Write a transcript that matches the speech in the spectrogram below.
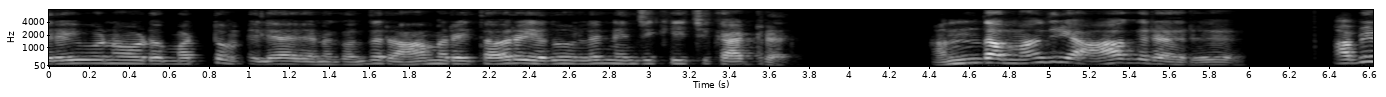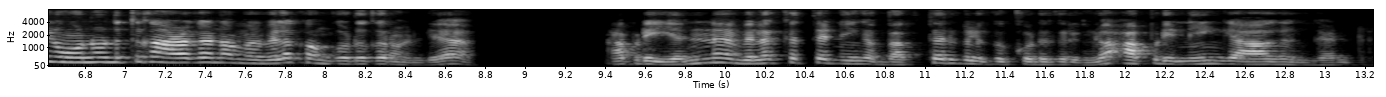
இறைவனோட மட்டும் இல்லையா? எனக்கு வந்து ராமரை தவிர எதுவும் இல்லை நெஞ்சு கீச்சு காட்டுறாரு அந்த மாதிரி ஆகுறாரு. அப்படின்னு ஒண்ணொண்ணுத்துக்கும் அழகா நம்ம விளக்கம் கொடுக்குறோம் இல்லையா? அப்படி என்ன விளக்கத்தை நீங்க பக்தர்களுக்கு கொடுக்குறீங்களோ, அப்படி நீங்க ஆகுங்கன்ற.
